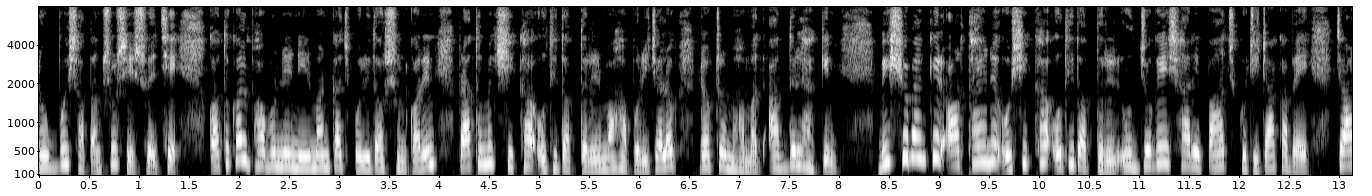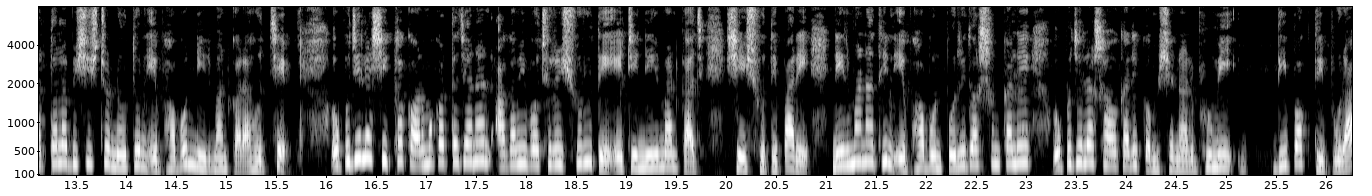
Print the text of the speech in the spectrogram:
নব্বই শতাংশ শেষ হয়েছে। গতকাল ভবনের নির্মাণ কাজ পরিদর্শন করেন প্রাথমিক শিক্ষা অধিদপ্তরের মহাপরিচালক ডক্টর মোহাম্মদ আব্দুল হাকিম। বিশ্বব্যাংকের অর্থায়নে ও শিক্ষা অধিদপ্তরের উদ্যোগে সাড়ে পাঁচ কোটি টাকা ব্যয়ে চারতলা বিশিষ্ট নতুন এ ভবন নির্মাণ করা হচ্ছে। উপজেলা শিক্ষা কর্মকর্তা জানান, আগামী বছরের শুরুতে এটির নির্মাণ কাজ শেষ হতে পারে। নির্মাণাধীন এ ভবন পরিদর্শনকালে উপজেলা সহকারী কমিশনার ভূমি দীপক ত্রিপুরা,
